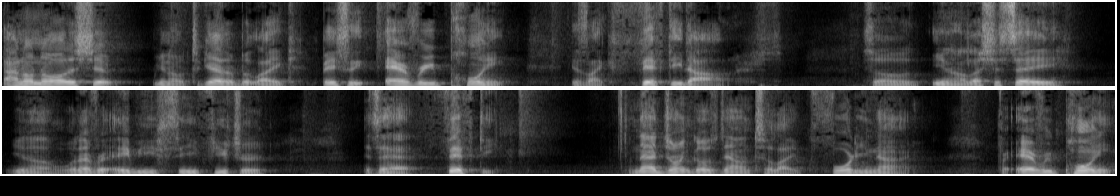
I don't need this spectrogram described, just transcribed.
I don't know all this shit, you know, together, but like basically every point is like fifty dollars. So, you know, let's just say, you know, whatever ABC future is at 50. And that joint goes down to like 49. For every point,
